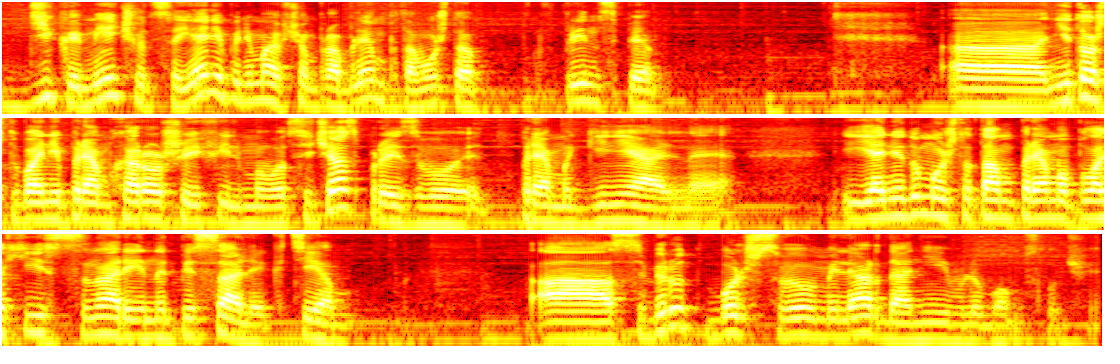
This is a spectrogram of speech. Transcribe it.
дико мечутся. Я не понимаю, в чем проблема, потому что, в принципе, э, не то чтобы они прям хорошие фильмы вот сейчас производят, прямо гениальные. И я не думаю, что там прямо плохие сценарии написали к тем. А соберут больше своего миллиарда они в любом случае.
